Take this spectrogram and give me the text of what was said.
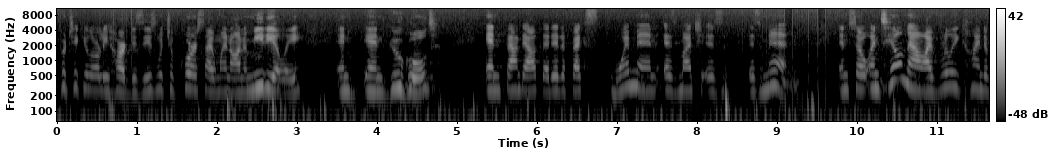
particularly heart disease, which of course I went on immediately and, and Googled and found out that it affects women as much as, as men. And so until now, I've really kind of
